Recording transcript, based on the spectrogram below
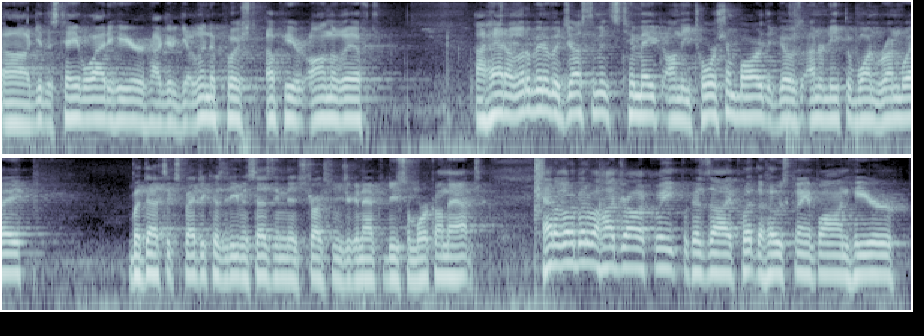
uh, get this table out of here. I gotta get Linda pushed up here on the lift. I had a little bit of adjustments to make on the torsion bar that goes underneath the one runway, but that's expected because it even says in the instructions you're gonna have to do some work on that. Had a little bit of a hydraulic leak because I put the hose clamp on here,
